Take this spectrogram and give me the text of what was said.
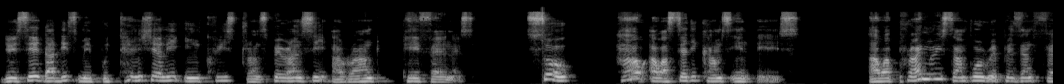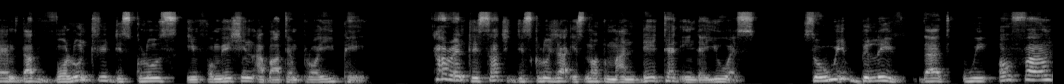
they say that this may potentially increase transparency around pay fairness. So how our study comes in is our primary sample represent firms that voluntarily disclose information about employee pay. Currently, such disclosure is not mandated in the US. So we believe that we offer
